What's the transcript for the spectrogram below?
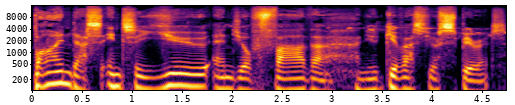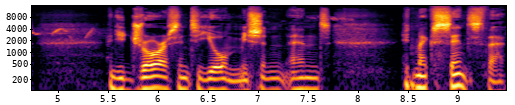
bind us into you and your Father, and you give us your Spirit, and you draw us into your mission. And it makes sense that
